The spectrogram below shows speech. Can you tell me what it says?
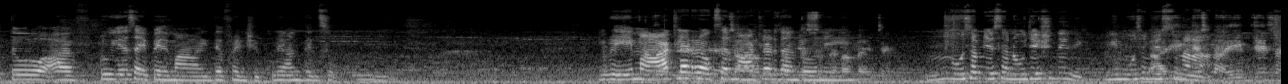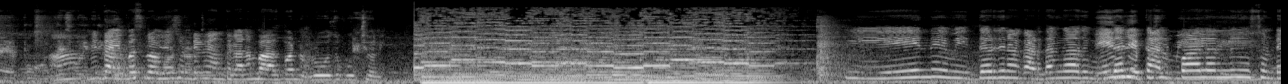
ఇతో టూ ఇయర్స్ అయిపోయింది మా ఇద్దరు ఫ్రెండ్షిప్ నాకు తెలుసు. ఇప్పుడు ఏం మాట్లాడరా ఒకసారి మాట్లాడు మోసం చేస్తా నువ్వు చేసింది? నేను మోసం చేస్తున్నానా? నేను టైం పాస్ లవ్ చేస్తుంటే నేను అంతగానో బాధపడను రోజు కూర్చొని. ఇద్దరిది నాకు అర్థం కాదు. ఇద్దరిని కలపాలని చూస్తుంటే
